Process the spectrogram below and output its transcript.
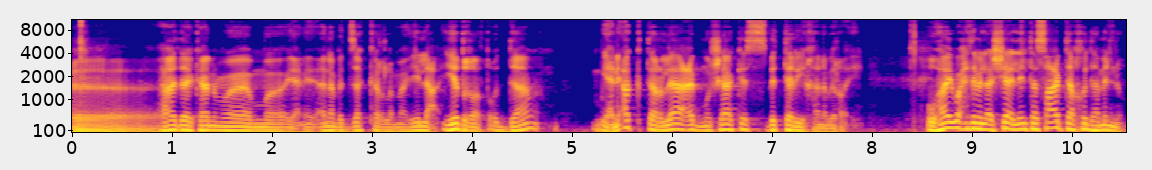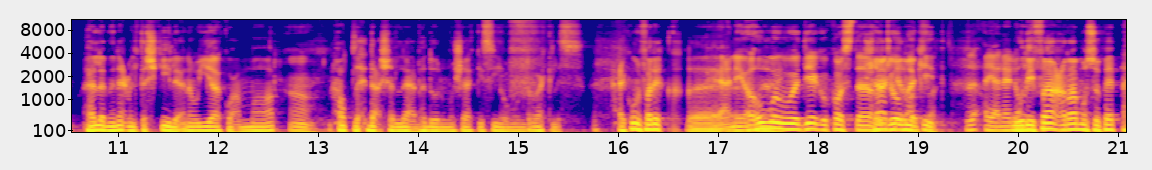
آه هذا كان. م... يعني أنا بتذكر لما يلعب يضغط قدام. يعني أكثر لاعب مشاكس بالتاريخ أنا برأيي. وهاي واحدة من الأشياء اللي أنت صعب تاخذها منه. هلا بدنا نعمل تشكيلة أنا وياك وعمار. آه. نحط ال 11 لاعب هدول المشاكسين والركلس حيكون فريق آه يعني هو ودييغو كوستا هجوم. أكيد. لا يعني ودفاع راموس وبيبي.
